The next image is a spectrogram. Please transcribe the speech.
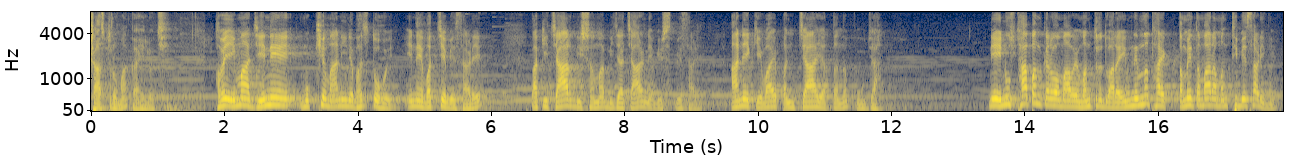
શાસ્ત્રોમાં કહેલો છે. હવે એમાં જેને મુખ્ય માનીને ભજતો હોય, એને વચ્ચે બેસાડે, બાકી ચાર દિશામાં બીજા ચારને બેસ, બેસાડે. આને કહેવાય પંચાયતન પૂજા. ને એનું સ્થાપન કરવામાં આવે મંત્ર દ્વારા, એમને એમ ન થાય તમે તમારા મનથી બેસાડી દો.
